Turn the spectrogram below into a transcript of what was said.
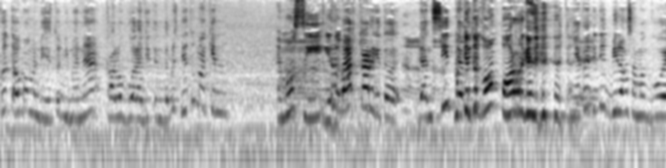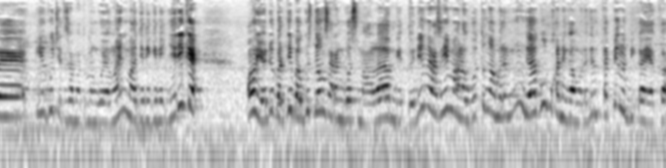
gue tau momen di situ di mana kalau gue lanjutin terus dia tuh makin emosi gitu. terbakar gitu. Nah. dan si makin ternyata- terkompor gitu. ternyata dia, dia bilang sama gue iya gue cerita sama teman gue yang lain malah jadi gini. Jadi kayak oh yaudah berarti bagus dong saran gue semalam gitu. Dia ngerasanya malah gue tuh nggak mau dengerin enggak gue bukan nggak mau dengerin tapi lebih kayak ke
